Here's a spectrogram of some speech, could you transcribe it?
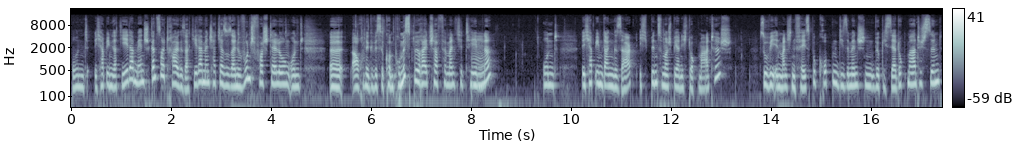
und ich habe ihm gesagt, jeder Mensch, ganz neutral gesagt, jeder Mensch hat ja so seine Wunschvorstellung und äh, auch eine gewisse Kompromissbereitschaft für manche Themen, mhm. ne? Und ich habe ihm dann gesagt, ich bin zum Beispiel ja nicht dogmatisch so wie in manchen Facebook-Gruppen diese Menschen wirklich sehr dogmatisch sind,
